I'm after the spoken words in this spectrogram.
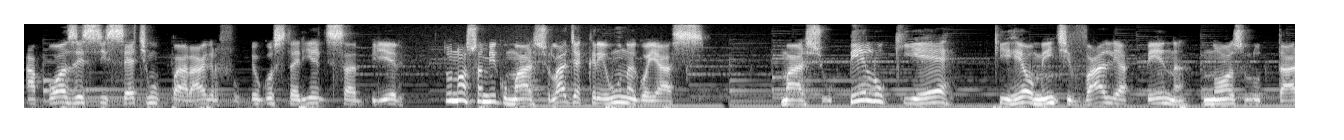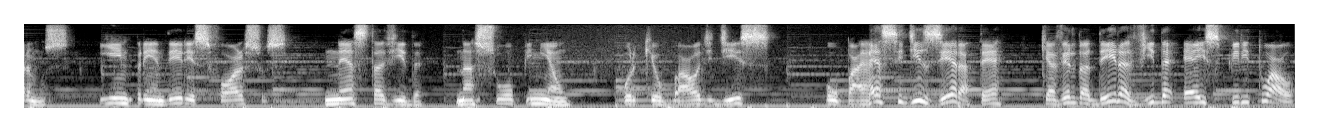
Após esse sétimo parágrafo, eu gostaria de saber do nosso amigo Márcio, lá de Acreúna, Goiás. Márcio, pelo que é que realmente vale a pena nós lutarmos e empreender esforços nesta vida, na sua opinião, porque o balde diz, ou parece dizer até, que a verdadeira vida é espiritual.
